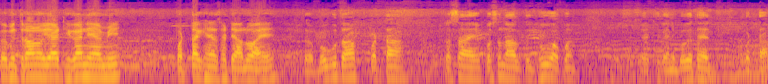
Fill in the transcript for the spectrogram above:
तर मित्रांनो या ठिकाणी आम्ही पट्टा घेण्यासाठी आलो आहे. तर बघू ता पट्टा कसा आहे पसंत आला तर घेऊ आपण. या ठिकाणी बघत आहेत पट्टा.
